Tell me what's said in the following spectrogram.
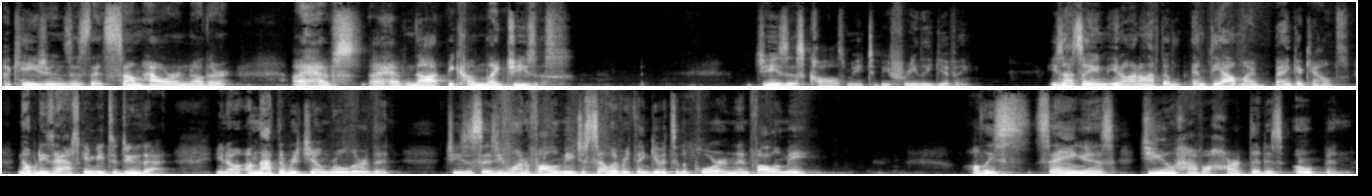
occasions is that somehow or another I have, I have not become like Jesus. Jesus calls me to be freely giving. He's not saying, you know, I don't have to empty out my bank accounts. Nobody's asking me to do that. You know, I'm not the rich young ruler that Jesus says, you want to follow me, just sell everything, give it to the poor, and then follow me. All he's saying is, do you have a heart that is open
